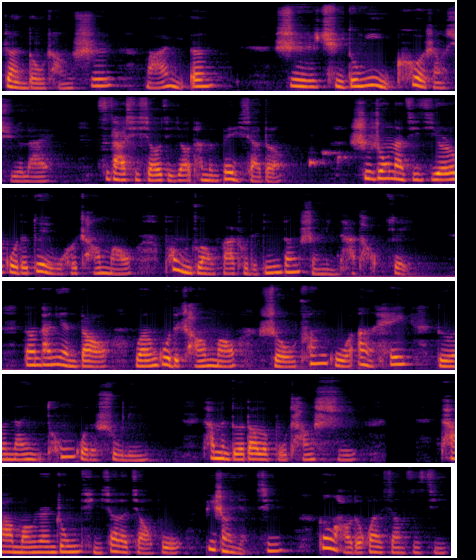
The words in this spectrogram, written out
战斗长诗。马里恩是去冬英语课上学来，斯塔西小姐要他们背下的。诗中那急急而过的队伍和长矛碰撞发出的叮当声令他陶醉。当他念到“顽固的长矛手穿过暗黑得难以通过的树林，他们得到了补偿时，他茫然中停下了脚步，闭上眼睛，更好地幻想自己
